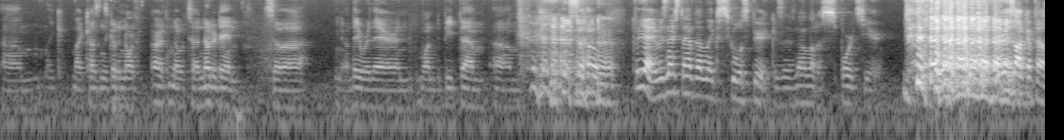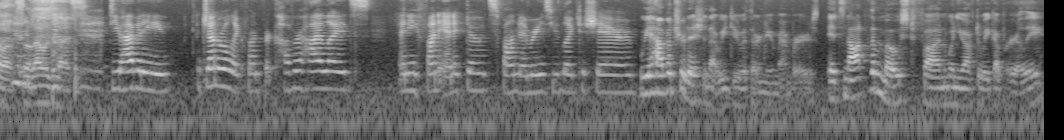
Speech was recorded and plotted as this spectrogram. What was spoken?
um, like my cousins go to North or no to Notre Dame so uh, you know they were there and wanted to beat them um, so but yeah it was nice to have that like school spirit because there's not a lot of sports here there is acapella so that was nice Do you have any general like run for cover highlights? Any fun anecdotes, fond memories you'd like to share? We have a tradition that we do with our new members. It's not the most fun when you have to wake up early,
